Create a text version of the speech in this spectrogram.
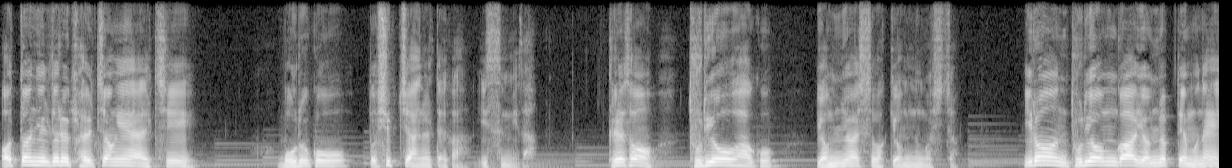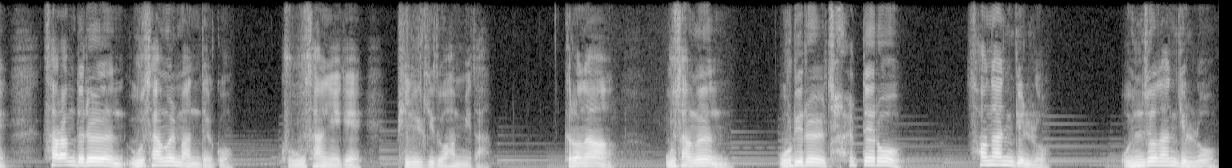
어떤 일들을 결정해야 할지 모르고 또 쉽지 않을 때가 있습니다. 그래서 두려워하고 염려할 수밖에 없는 것이죠. 이런 두려움과 염려 때문에 사람들은 우상을 만들고 그 우상에게 빌기도 합니다. 그러나 우상은 우리를 절대로 선한 길로, 온전한 길로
